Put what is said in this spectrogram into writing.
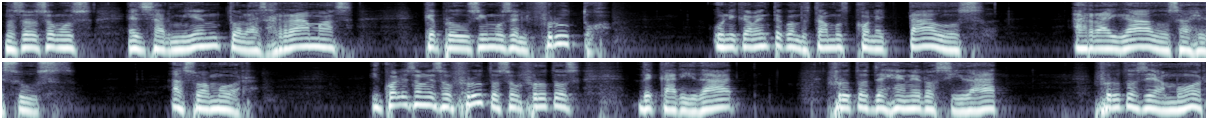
nosotros somos el sarmiento, las ramas que producimos el fruto, únicamente cuando estamos conectados, arraigados a Jesús, a su amor. ¿Y cuáles son esos frutos? Son frutos de caridad, frutos de generosidad, frutos de amor,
